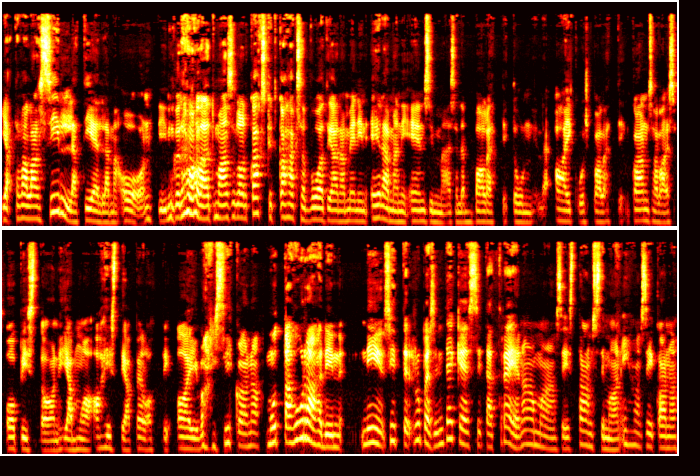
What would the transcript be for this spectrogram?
Ja tavallaan sillä tiellä mä oon. Niin kuin tavallaan, että mä oon silloin 28-vuotiaana menin elämäni ensimmäiselle balettitunnille aikuispalettiin kansalaisopistoon ja mua ahisti ja pelotti aivan sikana. Mutta hurahdin, niin sitten rupesin tekemään sitä treenaamaan, siis tanssimaan ihan sikana.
